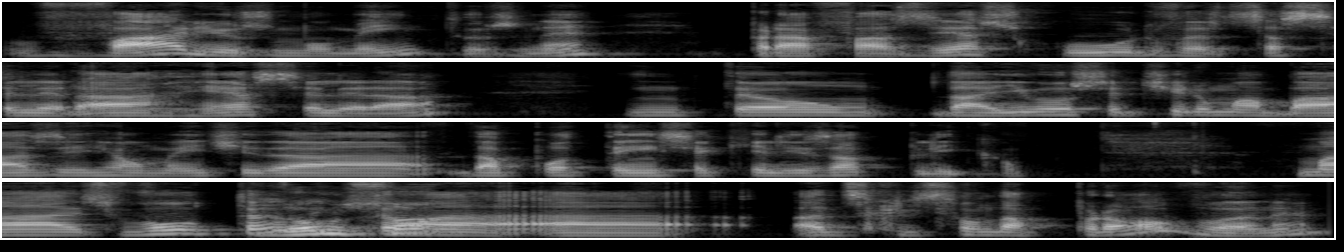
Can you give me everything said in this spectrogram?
vários momentos, né, para fazer as curvas, desacelerar, reacelerar. Então, daí você tira uma base realmente da, da potência que eles aplicam. Mas voltando Vamos então à só... descrição da prova, né?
